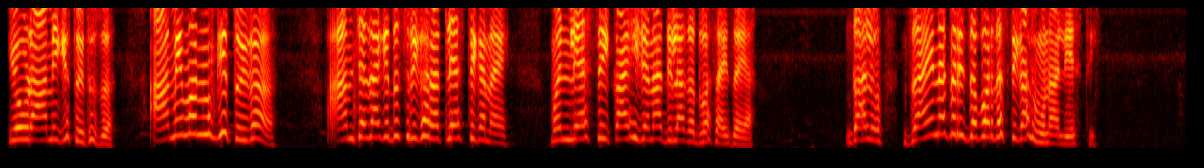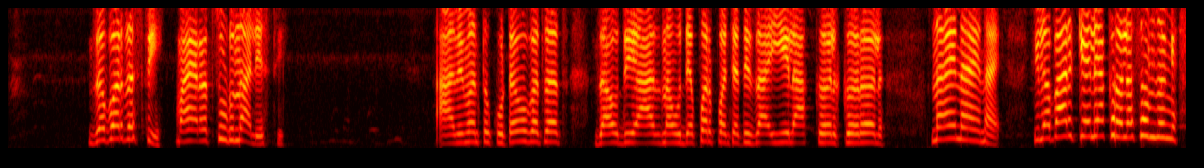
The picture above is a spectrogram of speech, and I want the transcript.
एवढं आम्ही घेतोय तुझं. आम्ही म्हणून घेतोय ग. आमच्या जागी दुसरी घरातली असते का नाही? म्हणली असती काही हिच्या नादी लागत बसायचं या. घालू जाय ना तरी जबरदस्ती घालवून आली असती. जबरदस्ती माहेरात सोडून आली असती. आम्ही म्हणतो कुठं उगाच जाऊ दे आज ना उद्या परपंचाती जाईल अक्कल करल. नाही नाही नाही. तिला बारक्या लेकराला समजून घ्या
